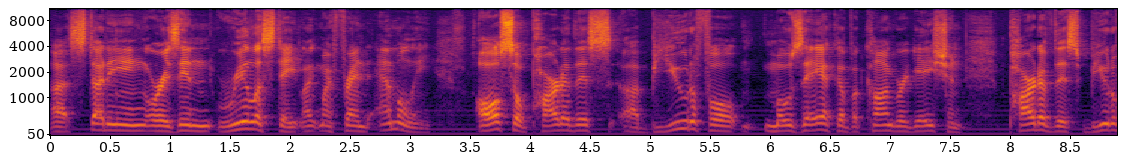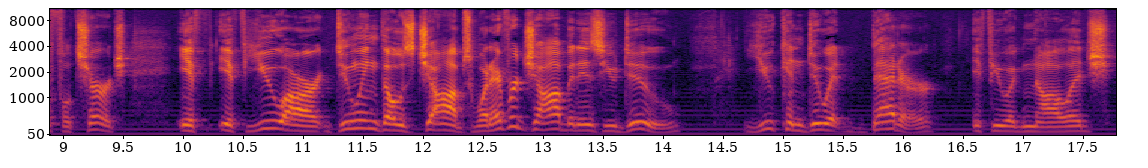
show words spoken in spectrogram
uh, studying or is in real estate like my friend Emily, also part of this uh, beautiful mosaic of a congregation, part of this beautiful church. If, if you are doing those jobs, whatever job it is you do, you can do it better if you acknowledge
